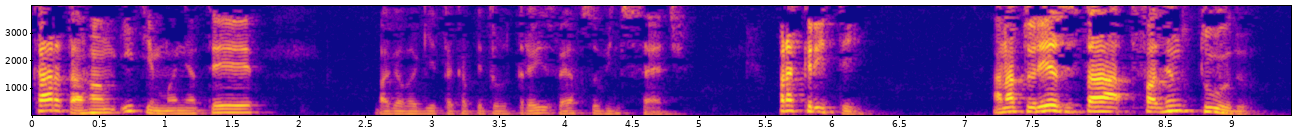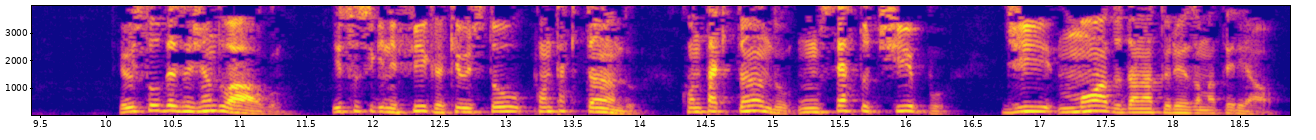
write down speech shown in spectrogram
kartaham iti manyate Bhagavad Gita, capítulo 3, verso 27. Prakriti. A natureza está fazendo tudo. Eu estou desejando algo. Isso significa que eu estou contactando, contactando um certo tipo de modo da natureza material.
